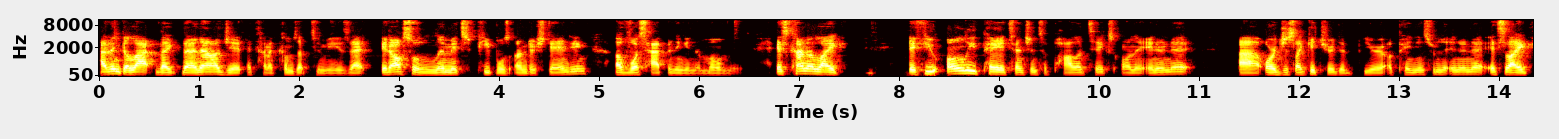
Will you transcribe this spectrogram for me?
i think a lot like the analogy that kind of comes up to me is that it also limits people's understanding of what's happening in the moment it's kind of like if you only pay attention to politics on the internet uh, or just like get your your opinions from the internet it's like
